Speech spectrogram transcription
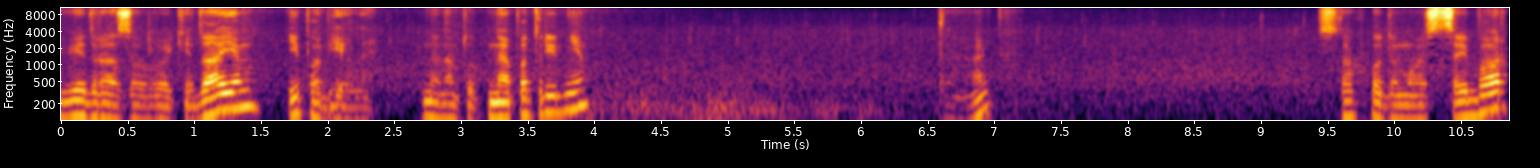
відразу викидаємо і побігли. Вони нам тут не потрібні. Так. Заходимо ось цей бар.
